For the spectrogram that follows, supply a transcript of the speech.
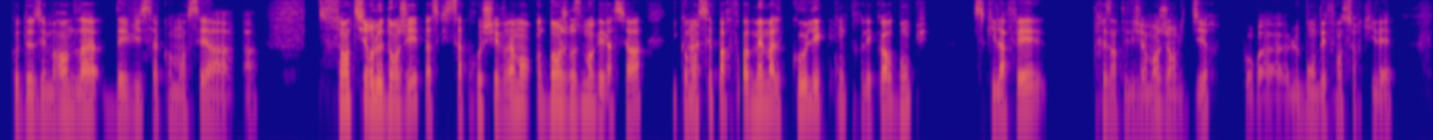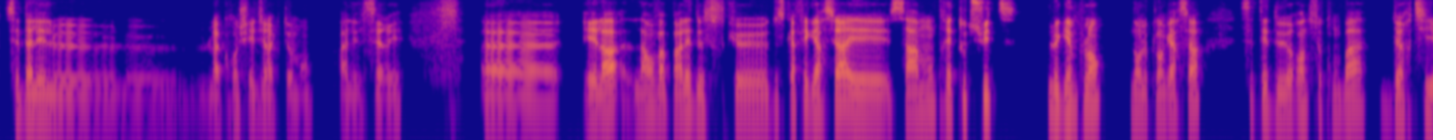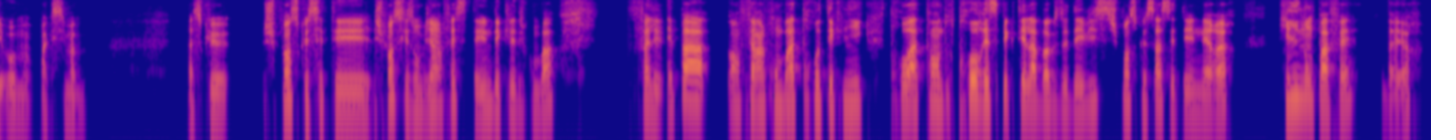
qu'au deuxième round, là, Davis a commencé à sentir le danger parce qu'il s'approchait vraiment dangereusement Garcia. Il commençait parfois même à le coller contre les cordes. Donc, ce qu'il a fait très intelligemment, j'ai envie de dire, pour euh, le bon défenseur qu'il est, c'est d'aller le, le- l'accrocher directement, aller le serrer. Euh, et là, là, on va parler de ce que, de ce qu'a fait Garcia et ça a montré tout de suite le game plan dans le clan Garcia. C'était de rendre ce combat dirty au maximum. Parce que je pense que c'était, je pense qu'ils ont bien fait. C'était une des clés du combat. Fallait pas en faire un combat trop technique, trop attendre, trop respecter la boxe de Davis. Je pense que ça, c'était une erreur qu'ils n'ont pas fait d'ailleurs.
